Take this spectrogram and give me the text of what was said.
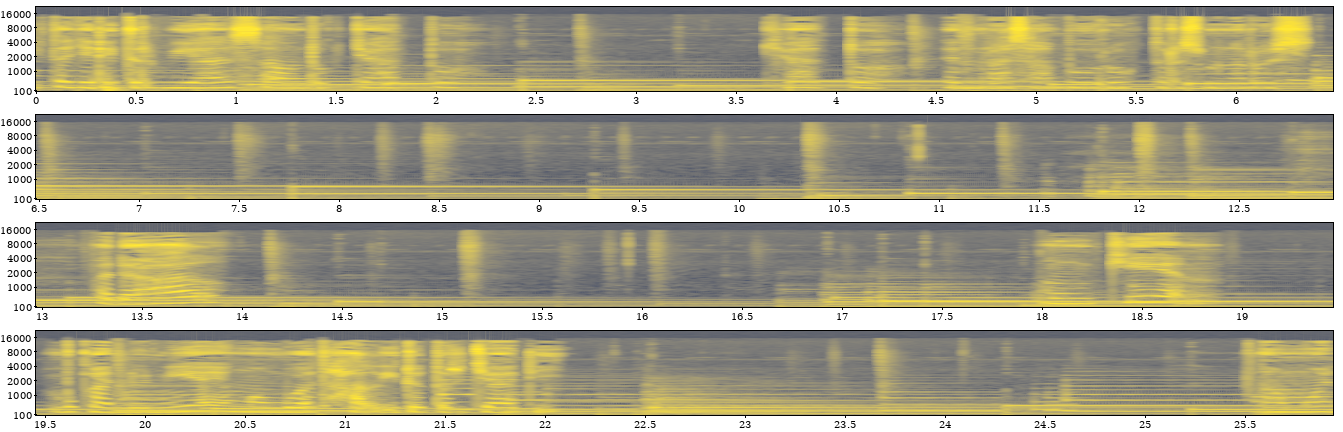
Kita jadi terbiasa untuk jatuh, jatuh, dan merasa buruk terus-menerus. Padahal mungkin bukan dunia yang membuat hal itu terjadi. Namun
